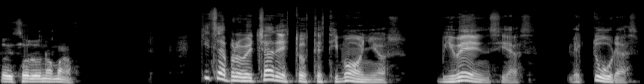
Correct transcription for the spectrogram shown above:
soy solo uno más. Quise aprovechar estos testimonios, vivencias, lecturas,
